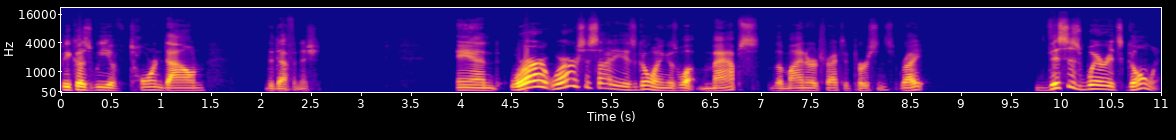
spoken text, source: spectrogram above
Because we have torn down the definition. And where our, where our society is going is what maps the minor attracted persons, right? This is where it's going.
